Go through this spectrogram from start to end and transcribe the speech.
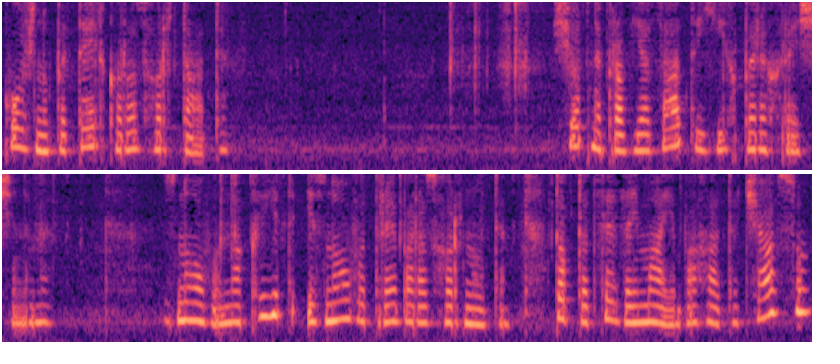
кожну петельку розгортати, щоб не пров'язати їх перехрещеними. Знову накид і знову треба розгорнути. Тобто це займає багато часу,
